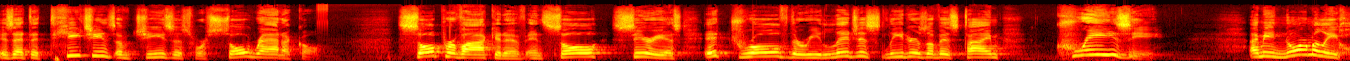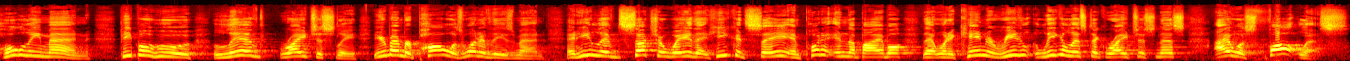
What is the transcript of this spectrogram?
is that the teachings of Jesus were so radical, so provocative, and so serious, it drove the religious leaders of his time crazy. I mean, normally holy men, people who lived righteously. You remember, Paul was one of these men, and he lived such a way that he could say and put it in the Bible that when it came to legalistic righteousness, I was faultless.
